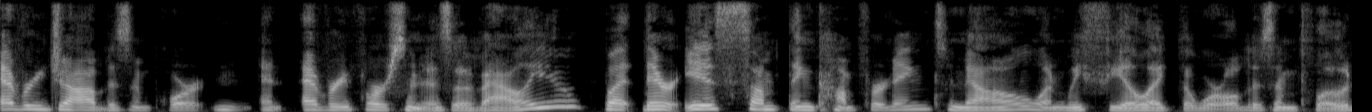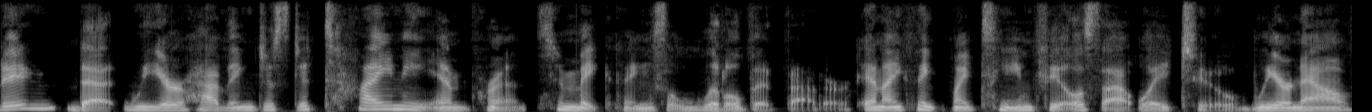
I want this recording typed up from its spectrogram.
every job is important and every person is of value. But there is something comforting to know when we feel like the world is imploding that we are having just a tiny imprint to make things a little bit better. And I think my team feels that way too. We are now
